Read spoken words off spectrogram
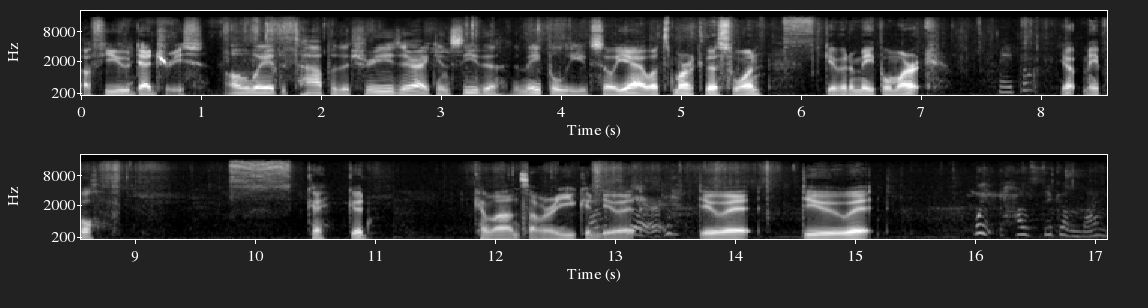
a few dead trees. All the way at the top of the trees there, I can see the, the maple leaves. So yeah, let's mark this one. Give it a maple mark. Maple? Yep, maple. Okay, good. Come on, Summer, you can I'm do scared. it. Do it. Do it. Wait, how thick are mine?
